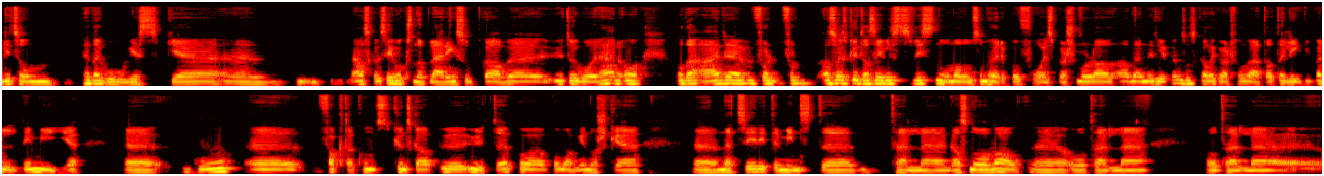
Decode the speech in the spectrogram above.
litt sånn pedagogisk eh, ja, skal vi si, voksenopplæringsoppgave ute og går her. Og, og det er eh, for, for, altså jeg si, hvis, hvis, noen av dem som hører på får spørsmål av, av, denne typen, så skal dere i hvert fall vite at det ligger veldig mye eh, god eh, faktakunnskap ute på, på, mange norske eh, nettsider, ikke minst til Gassnova og til og til eh,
